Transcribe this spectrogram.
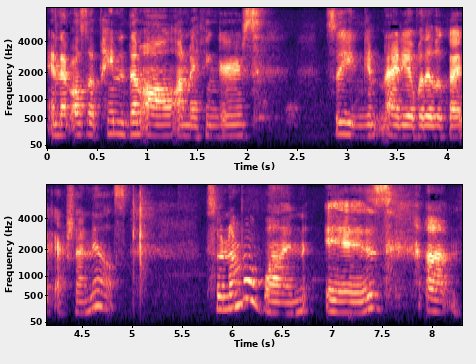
And I've also painted them all on my fingers so you can get an idea of what they look like actually on nails. So number one is um,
